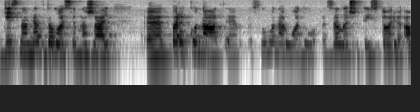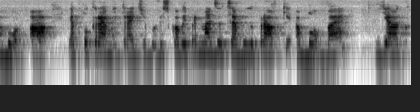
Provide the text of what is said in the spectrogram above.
дійсно не вдалося, на жаль, е, переконати слугу народу залишити історію або А як окремий третій обов'язковий предмет, за це були правки, або Б як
